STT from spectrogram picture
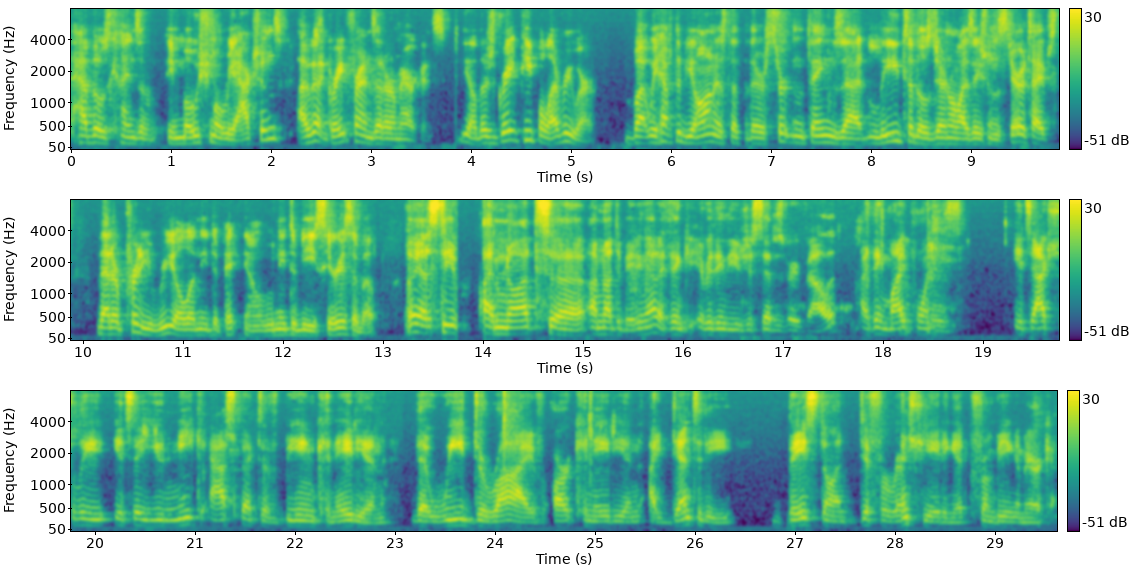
have those kinds of emotional reactions. I've got great friends that are Americans. You know, there's great people everywhere, but we have to be honest that there are certain things that lead to those generalizations and stereotypes that are pretty real and need to pay, you know we need to be serious about. Oh yeah, Steve. I'm not. Uh, I'm not debating that. I think everything that you just said is very valid. I think my point is, it's actually it's a unique aspect of being Canadian that we derive our Canadian identity based on differentiating it from being American.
